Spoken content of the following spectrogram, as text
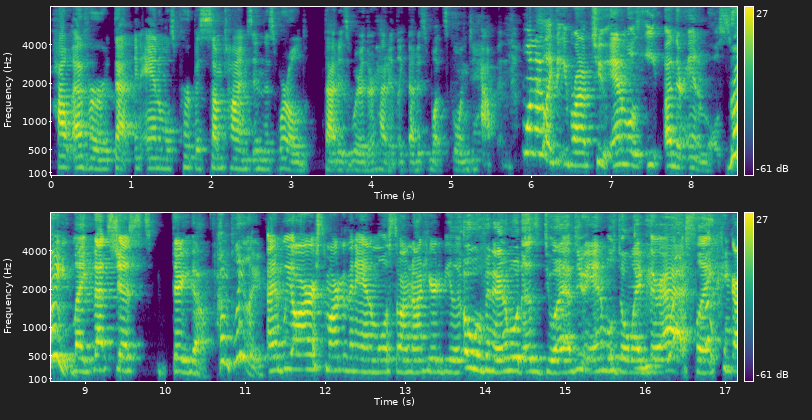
however that an animal's purpose sometimes in this world that is where they're headed like that is what's going to happen One I like that you brought up too. Animals eat other animals. right Like that's just there you go. completely And we are smarter than animals, so I'm not here to be like, oh, if an animal does, do I have to? Animals don't wipe their ass. Like, congr-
